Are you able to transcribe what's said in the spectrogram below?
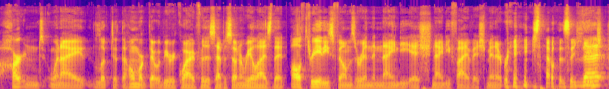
heartened when I looked at the homework that would be required for this episode and realized that all three of these films are in the 90 ish, 95 ish minute range. that was a huge. that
